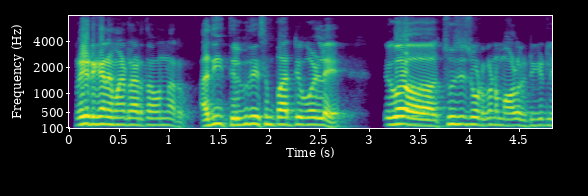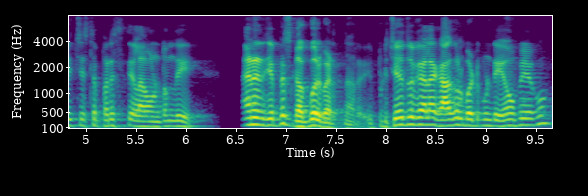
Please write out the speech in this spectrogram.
స్ట్రైట్గానే మాట్లాడుతూ ఉన్నారు. అది తెలుగుదేశం పార్టీ వాళ్ళే. ఇగో చూసి చూడకుండా మామూలుగా టికెట్లు ఇచ్చేస్తే పరిస్థితి ఇలా ఉంటుంది అని అని చెప్పేసి గగ్గోలు పెడుతున్నారు. ఇప్పుడు చేతులు కాలేక ఆకులు పట్టుకుంటే ఏం ఉపయోగం?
